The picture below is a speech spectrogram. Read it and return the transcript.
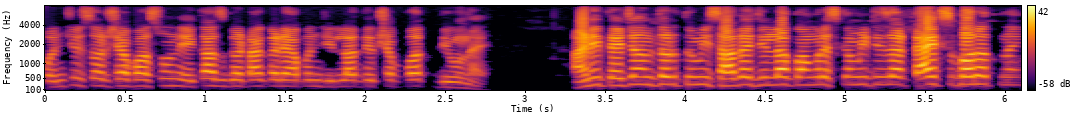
पंचवीस वर्षापासून एकाच गटाकडे आपण जिल्हाध्यक्ष पद देऊ नये. आणि त्याच्यानंतर तुम्ही साधा जिल्हा काँग्रेस कमिटीचा टॅक्स भरत नाही.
